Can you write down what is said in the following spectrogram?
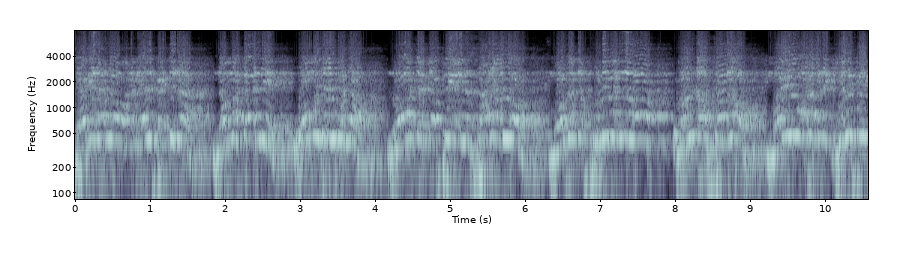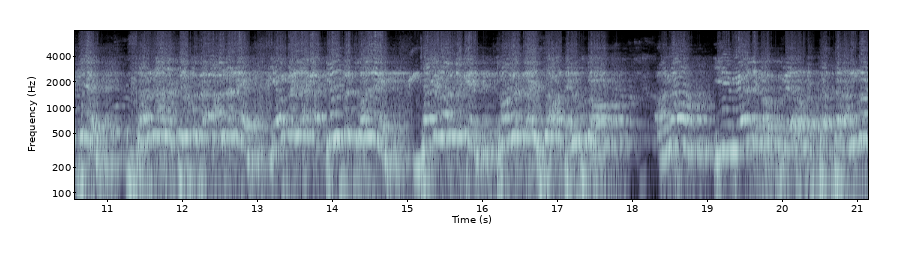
జగనన్న మన మీద పెట్టిన నమ్మకాన్ని ఒమ్ము చేయకుండా నూట డెబ్బై ఐదు స్థానాల్లో మొదట పులివెందుల రెండో స్థానం మైలవరాన్ని గెలిపించి సన్నాల తిరుపతి రావాలని ఎమ్మెల్యేగా గెలిపించుకొని జగనన్నకి త్వరగా ఇస్తామని తెలుపుతూ అన్న ఈ వేదిక మీద ఉన్న పెద్దలందరూ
